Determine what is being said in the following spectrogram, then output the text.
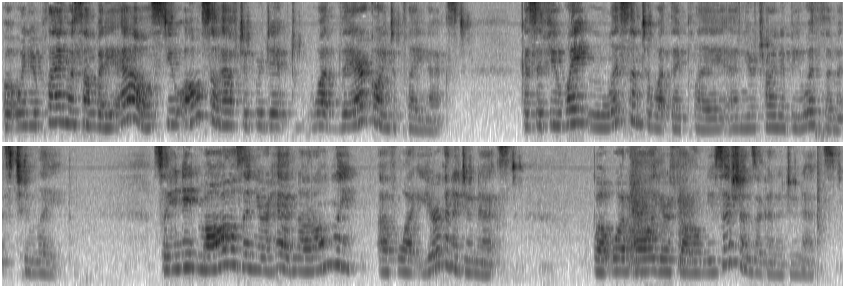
But when you're playing with somebody else, you also have to predict what they're going to play next. Because if you wait and listen to what they play and you're trying to be with them, it's too late. So you need models in your head not only of what you're going to do next, but what all your fellow musicians are going to do next.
